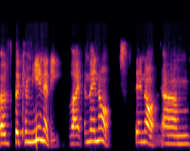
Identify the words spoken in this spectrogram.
of the community. Like, and they're not. They're not. Um,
